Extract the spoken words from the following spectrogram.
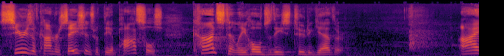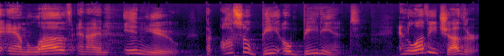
series of conversations with the apostles, constantly holds these two together. I am love and I am in you but also be obedient and love each other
